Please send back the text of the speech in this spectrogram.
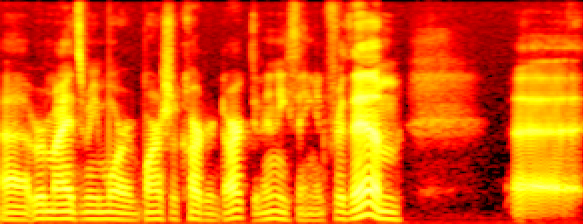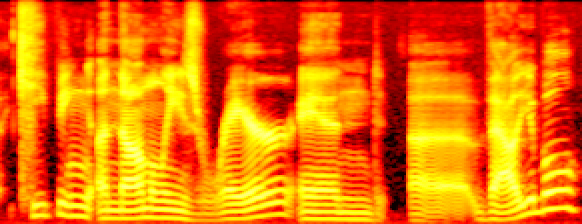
uh, reminds me more of Marshall Carter and Dark than anything. And for them, uh, keeping anomalies rare and uh, valuable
